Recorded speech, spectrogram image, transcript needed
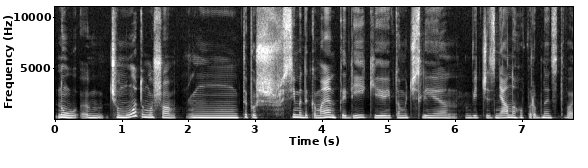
Ну ем, чому? Тому що, типу ж, всі медикаменти, ліки, в тому числі вітчизняного виробництва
